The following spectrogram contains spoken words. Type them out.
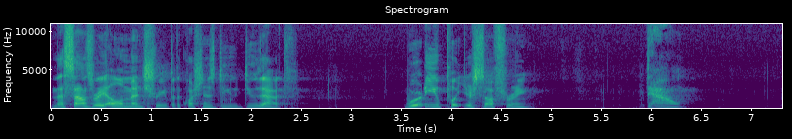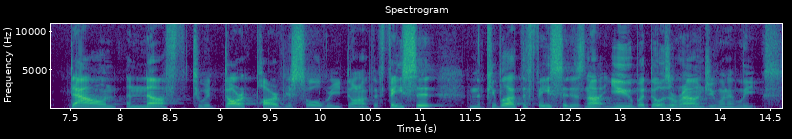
And that sounds very elementary, but the question is do you do that? Where do you put your suffering? down. Down enough to a dark part of your soul where you don't have to face it, and the people that have to face it is not you, but those around you when it leaks.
